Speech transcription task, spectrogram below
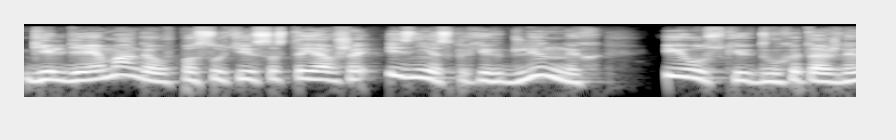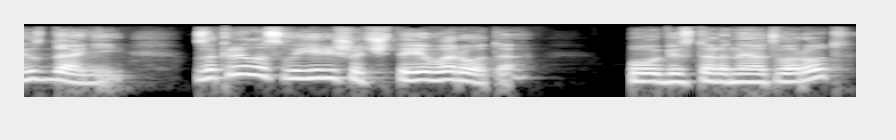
Гильдия магов, по сути состоявшая из нескольких длинных и узких двухэтажных зданий, закрыла свои решетчатые ворота. По обе стороны от ворот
